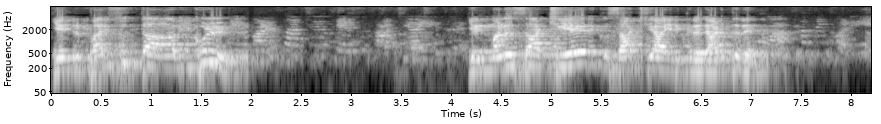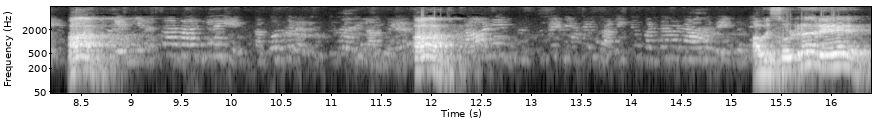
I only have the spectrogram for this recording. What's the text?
என்று பரிசுத்த ஆவிக்குள். என் மனசாட்சியே எனக்கு சாட்சியா இருக்கிறது. அடுத்தது. ஆ. ஆ. அவர் சொல்றாரு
